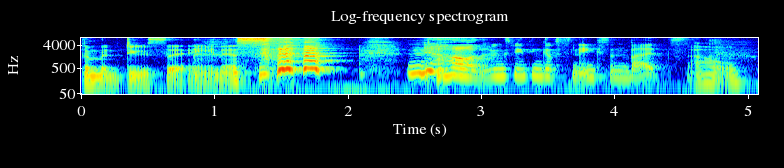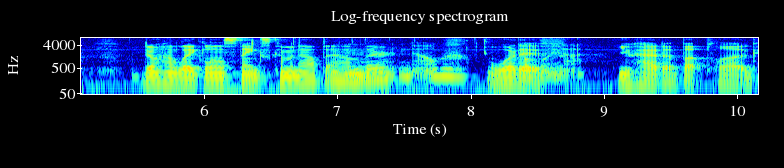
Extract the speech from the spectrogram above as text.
the Medusa anus. No, that makes me think of snakes and butts. Oh. You don't have like little snakes coming out down there? No, What if not. you had a butt plug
